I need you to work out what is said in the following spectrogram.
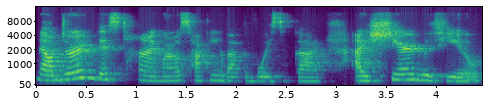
Now, during this time where I was talking about the voice of God, I shared with you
